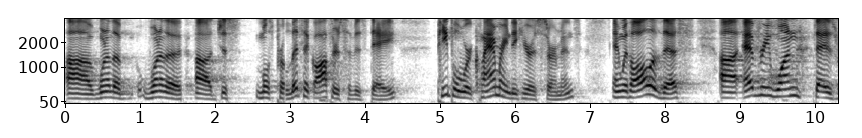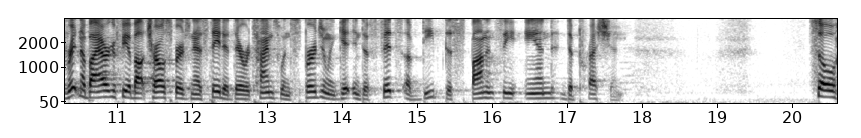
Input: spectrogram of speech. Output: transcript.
uh, one of the, one of the uh, just most prolific authors of his day. People were clamoring to hear his sermons. And with all of this, uh, everyone that has written a biography about Charles Spurgeon has stated there were times when Spurgeon would get into fits of deep despondency and depression. So,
